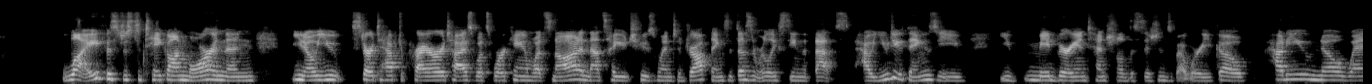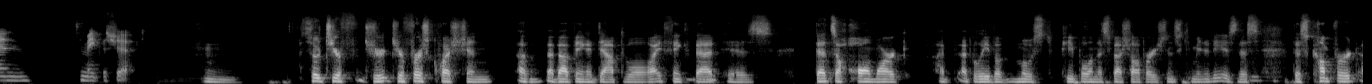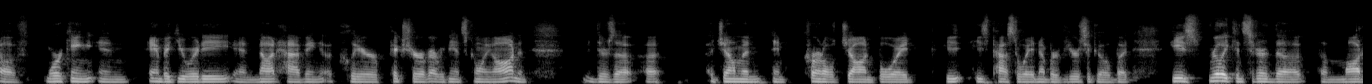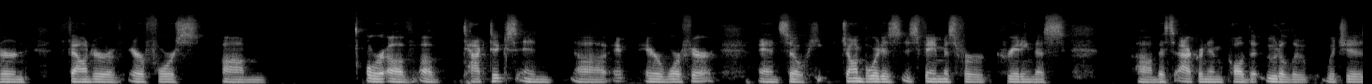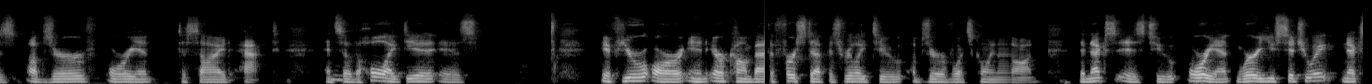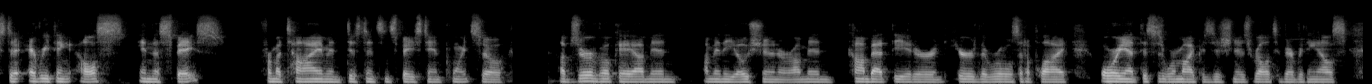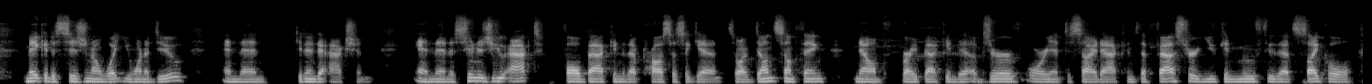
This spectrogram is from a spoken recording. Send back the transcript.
life is just to take on more and then you know you start to have to prioritize what's working and what's not and that's how you choose when to drop things. It doesn't really seem that that's how you do things. You you've made very intentional decisions about where you go. How do you know when to make the shift? Hmm. so to your, to your to your first question about being adaptable i think that mm-hmm. is that's a hallmark I, I, believe of most people in the special operations community is this mm-hmm. this comfort of working in ambiguity and not having a clear picture of everything that's going on and there's a, a, a gentleman named colonel john boyd he, he's passed away a number of years ago but he's really considered the the modern founder of air force um, or of of tactics in uh, air warfare. And so he, John Boyd is, is famous for creating this um, this acronym called the OODA loop, which is observe, orient, decide, act. And so the whole idea is if you are in air combat, the first step is really to observe what's going on. The next is to orient where you situate next to everything else in the space from a time and distance and space standpoint. So observe, okay, I'm in I'm in the ocean or I'm in combat theater and here are the rules that apply. Orient, this is where my position is relative to everything else. Make a decision on what you want to do and then get into action. And then as soon as you act, fall back into that process again. So I've done something, now I'm right back into observe, orient, decide, act. And the faster you can move through that cycle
